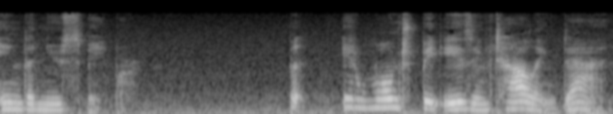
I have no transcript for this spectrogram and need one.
in the newspaper. It won't be easy telling Dan.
